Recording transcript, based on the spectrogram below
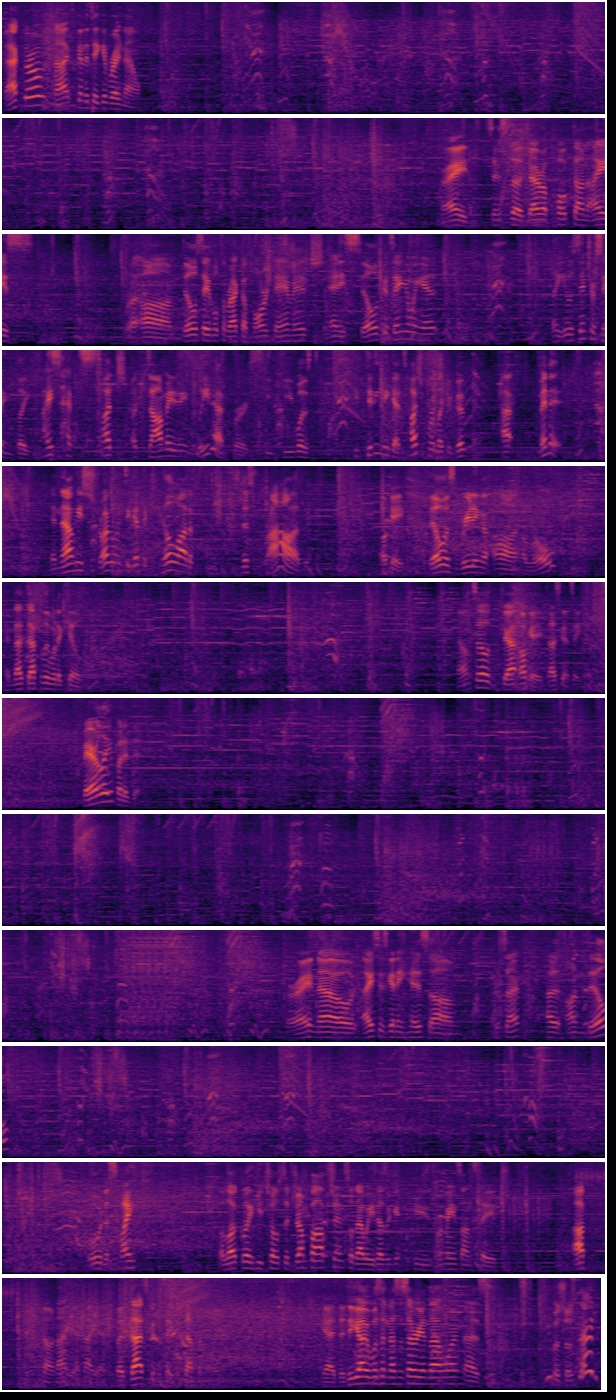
Back throw, not going to take it right now. All right, since the gyro poked on ice, um, Dill's able to rack up more damage, and he's still continuing it. Like it was interesting. Like Ice had such a dominating lead at first. He, he was he didn't even get touched for like a good minute, and now he's struggling to get the kill out of this Rob. Okay, Dill was reading on a roll, and that definitely would have killed him. Down tilt, okay, that's gonna take it. Barely, but it did. All right, now Ice is getting his um, percent uh, on Dill. Oh, the spike. But luckily, he chose the jump option, so that way he doesn't get. He remains on stage. Up. No, not yet, not yet. But that's gonna take it, definitely. Yeah, the DI wasn't necessary in that one, as he was just dead.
